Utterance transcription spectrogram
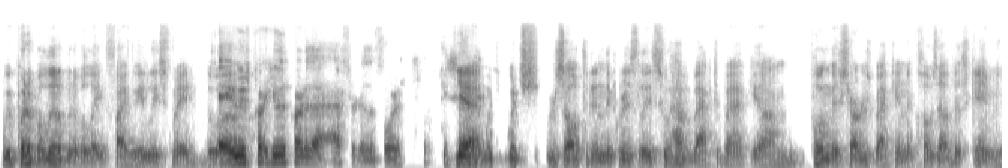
we put up a little bit of a late fight. We at least made the. Yeah, he was part. He was part of that effort in the fourth. Yeah, which, which resulted in the Grizzlies, who have a back to back, um, pulling their starters back in to close out this game.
